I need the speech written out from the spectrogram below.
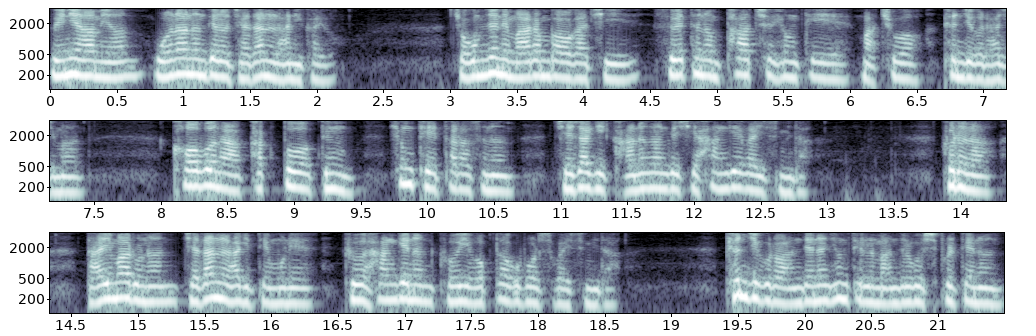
왜냐하면 원하는 대로 재단을 하니까요. 조금 전에 말한 바와 같이 스웨터는 파츠 형태에 맞추어 편집을 하지만 커브나 각도 등 형태에 따라서는 제작이 가능한 것이 한계가 있습니다. 그러나 다이마루는 재단을 하기 때문에 그 한계는 거의 없다고 볼 수가 있습니다. 편직으로 안 되는 형태를 만들고 싶을 때는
